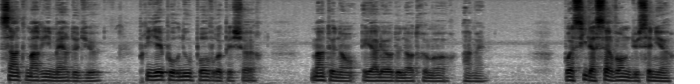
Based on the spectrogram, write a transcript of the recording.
Sainte Marie, Mère de Dieu, priez pour nous pauvres pécheurs, maintenant et à l'heure de notre mort. Amen. Voici la servante du Seigneur,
